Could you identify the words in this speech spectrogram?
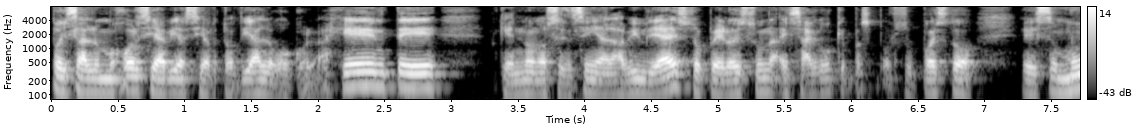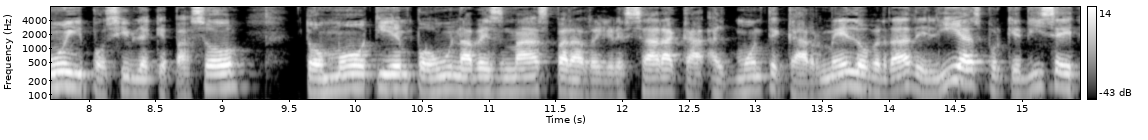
pues a lo mejor si había cierto diálogo con la gente, que no nos enseña la Biblia esto, pero es, una, es algo que pues por supuesto es muy posible que pasó tomó tiempo una vez más para regresar al monte Carmelo, ¿verdad? Elías, porque dice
